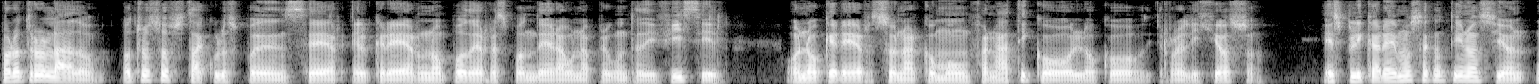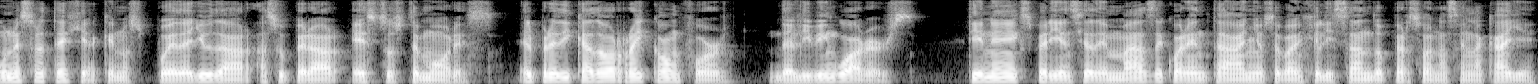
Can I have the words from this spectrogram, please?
Por otro lado, otros obstáculos pueden ser el creer no poder responder a una pregunta difícil, o no querer sonar como un fanático o loco religioso. Explicaremos a continuación una estrategia que nos puede ayudar a superar estos temores. El predicador Ray Comfort, de Living Waters, tiene experiencia de más de 40 años evangelizando personas en la calle.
